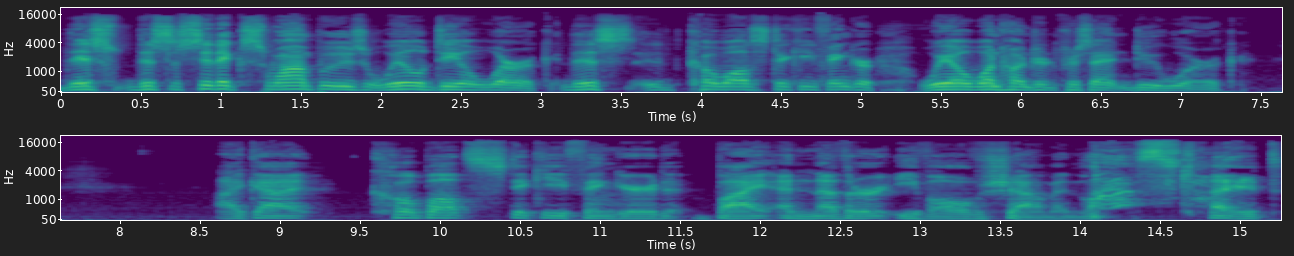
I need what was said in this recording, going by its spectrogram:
this this acidic swamp ooze will deal work. This cobalt sticky finger will 100% do work. I got cobalt sticky fingered by another evolve shaman last night,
